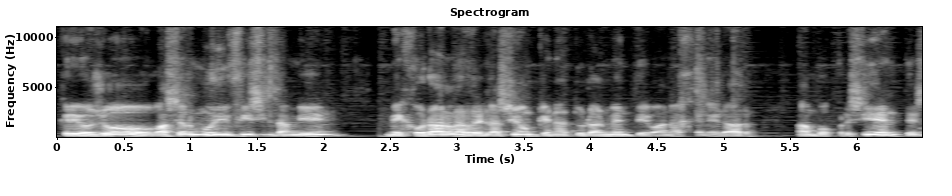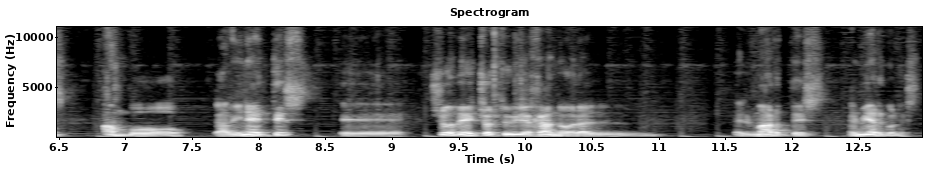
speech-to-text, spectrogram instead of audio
creo yo, va a ser muy difícil también mejorar la relación que naturalmente van a generar ambos presidentes, ambos gabinetes. Eh, yo de hecho estoy viajando ahora el el martes, el miércoles,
